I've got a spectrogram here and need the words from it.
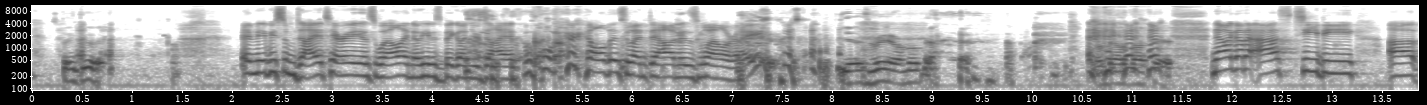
uh, it's been good. And maybe some dietary as well. I know he was big on your diet before all this went down as well, right? yes, real. No doubt. no doubt about that. now I got to ask TD. Um,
